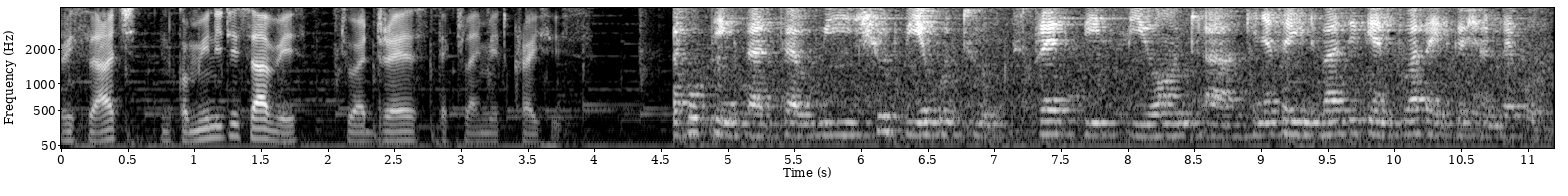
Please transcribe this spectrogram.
research, and community service to address the climate crisis. Hoping that uh, we should be able to express this beyond uh, Kenyatta University and to other education levels.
